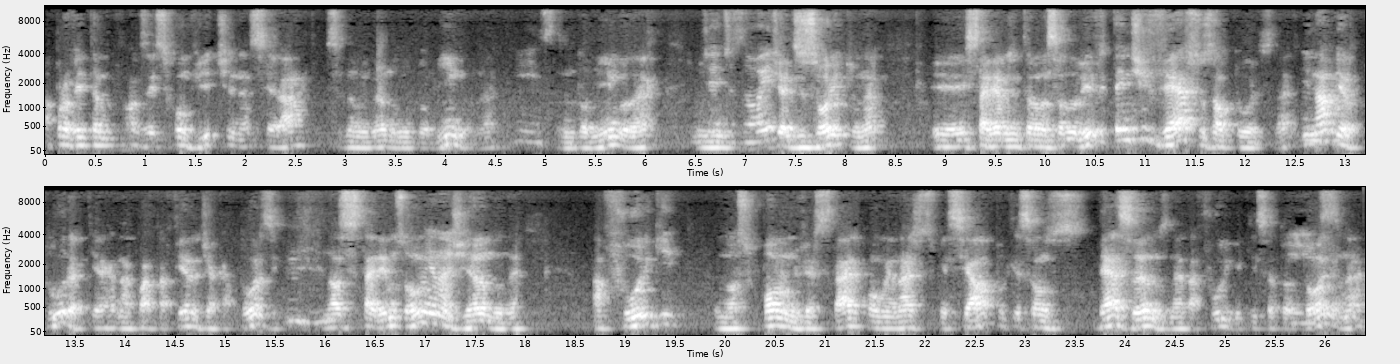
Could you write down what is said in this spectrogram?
Aproveitando para fazer esse convite, né? Será, se não me engano, no domingo, né? Isso. No domingo, né? Dia 18. Dia 18, né? E estaremos então lançando o livro, e tem diversos autores, né? E na abertura, que é na quarta-feira, dia 14, uhum. nós estaremos homenageando, né? A FURG, o nosso polo universitário, com homenagem especial, porque são os 10 anos né, da FURG aqui em Santo Antônio, Isso. né?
